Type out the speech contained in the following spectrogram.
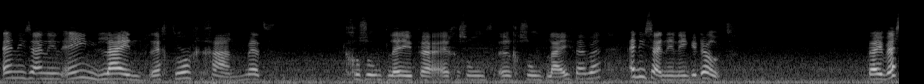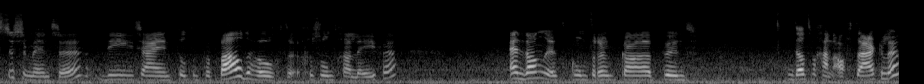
En die zijn in één lijn rechtdoor gegaan met gezond leven en gezond, een gezond lijf hebben. En die zijn in één keer dood. Bij westerse mensen, die zijn tot een bepaalde hoogte gezond gaan leven. En dan komt er een punt dat we gaan aftakelen.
